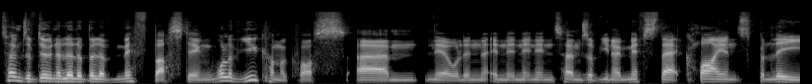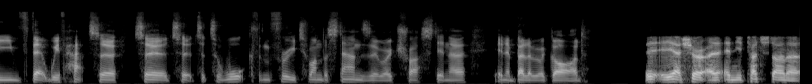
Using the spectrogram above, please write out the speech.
terms of doing a little bit of myth busting, what have you come across, um, Neil, in, in in in terms of you know myths that clients believe that we've had to to to to, walk them through to understand zero trust in a in a better regard? Yeah, sure. And you touched on a,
